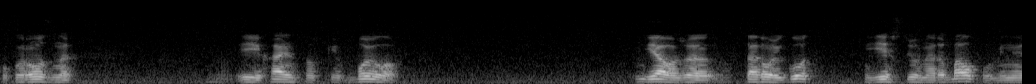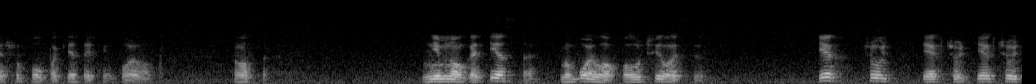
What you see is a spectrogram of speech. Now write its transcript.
кукурузных и хайнцевских бойлов. Я уже второй год ездил на рыбалку, у меня еще пол пакета этих бойлов. Немного теста, но бойлов получилось тех чуть, тех чуть, тех чуть.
